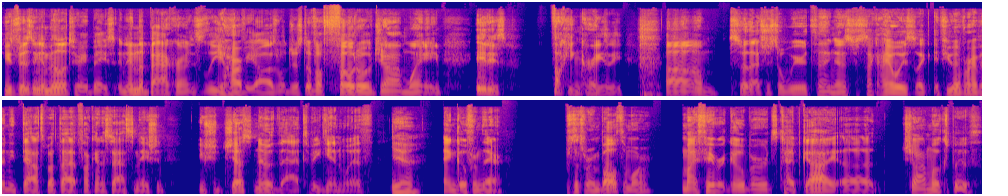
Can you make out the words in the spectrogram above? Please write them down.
He's visiting a military base, and in the background is Lee Harvey Oswald, just of a photo of John Wayne. It is fucking crazy. Um, so that's just a weird thing, and it's just like I always like if you ever have any doubts about that fucking assassination, you should just know that to begin with Yeah. and go from there. Since we're in Baltimore, my favorite Go Birds type guy, uh, John Wilkes Booth,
